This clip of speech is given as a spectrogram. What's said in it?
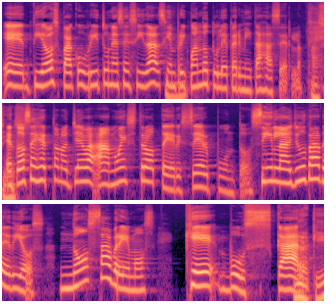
eh, Dios va a cubrir tu necesidad siempre y cuando tú le permitas hacerlo. Entonces esto nos lleva a nuestro tercer punto. Sin la ayuda de Dios, no sabremos qué buscar. Y aquí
